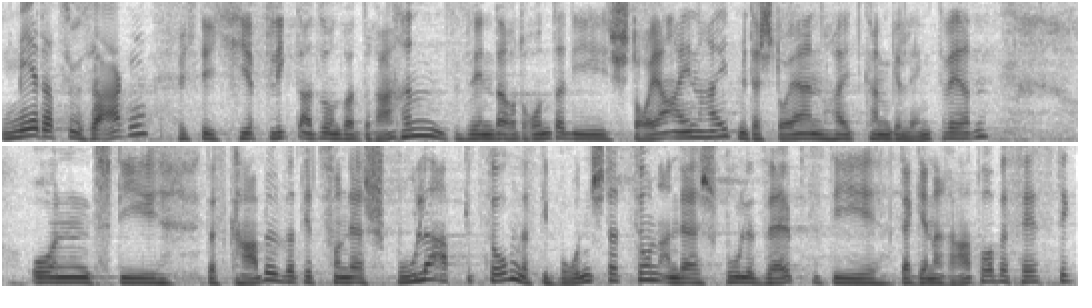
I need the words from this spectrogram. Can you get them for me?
mehr dazu sagen? Richtig, hier fliegt also unser Drachen. Sie sehen darunter die Steuereinheit. Mit der Steuereinheit kann gelenkt werden. Und die, das Kabel wird jetzt von der Spule abgezogen, das ist die Bodenstation. An der Spule selbst ist die, der Generator befestigt.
